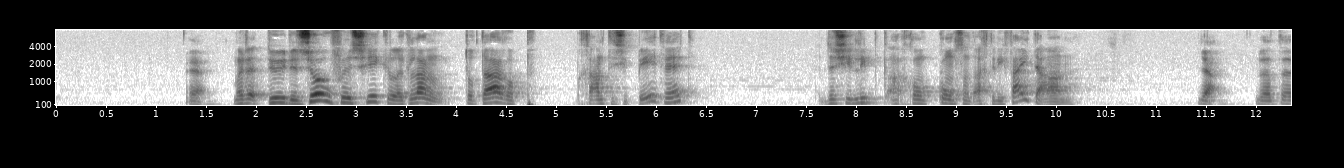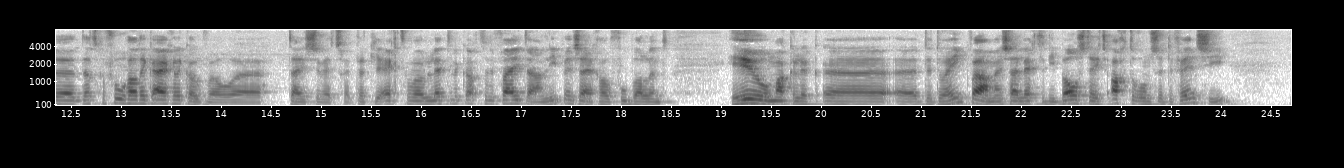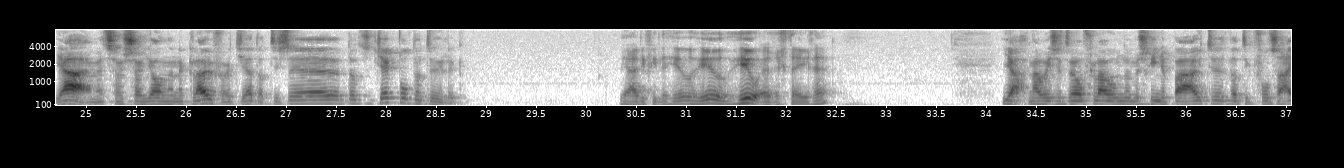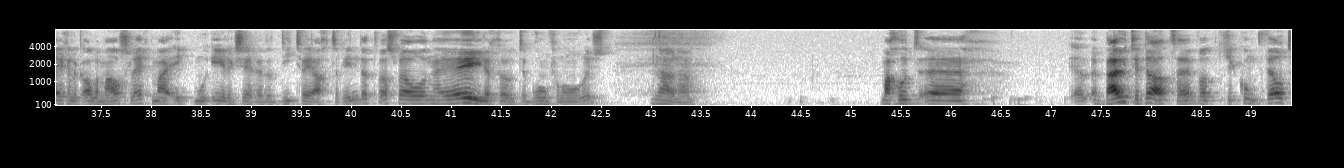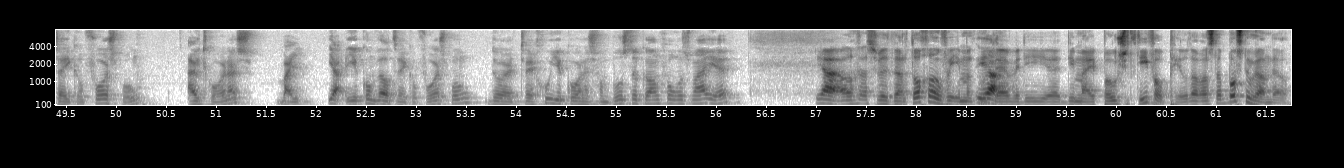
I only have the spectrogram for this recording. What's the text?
Ja. Maar dat duurde zo verschrikkelijk lang tot daarop geanticipeerd werd. Dus je liep gewoon constant achter die feiten aan. Ja, dat, eh, dat gevoel had ik eigenlijk ook wel eh, tijdens de wedstrijd. Dat je echt gewoon letterlijk achter de feiten aanliep. En zij gewoon voetballend heel makkelijk eh, er doorheen kwamen. En zij legden die bal steeds achter onze defensie. Ja, en met zo'n Jan en een Kluivert, ja, dat is, dat is jackpot natuurlijk. Ja, die vielen heel, heel, heel erg tegen. Hè? Ja, nou is het wel flauw om er misschien een paar uit te... Want ik vond ze eigenlijk allemaal slecht. Maar ik moet eerlijk zeggen dat die twee achterin... Dat was wel een hele grote bron van onrust. Nou, nou. Maar goed, eh, eh, buiten dat... Hè, want je komt wel twee keer op voorsprong. Uit corners. Maar ja, je komt wel twee keer op voorsprong. Door twee goede corners van Bosdokan volgens mij. Hè. Ja, als we het dan toch over iemand Ja. moeten hebben die, eh, die mij positief ophield, dan was dat Bostoegan wel.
